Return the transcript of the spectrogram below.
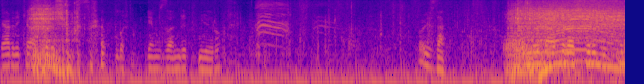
Yerdeki arkadaşımızı bulabileceğimi zannetmiyorum. O yüzden Onların arkadaşları bulsun.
